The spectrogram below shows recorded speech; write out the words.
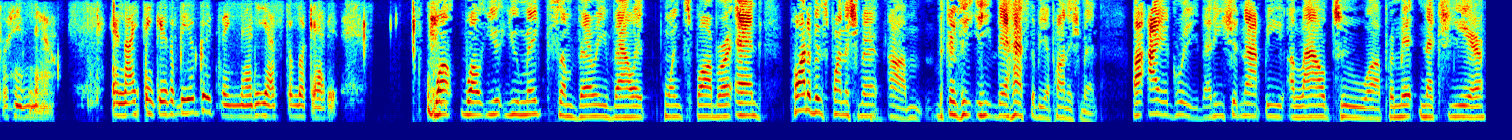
for him now. And I think it'll be a good thing that he has to look at it. Well, well, you you make some very valid points, Barbara, and part of his punishment, um, because he, he there has to be a punishment. I agree that he should not be allowed to uh, permit next year.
